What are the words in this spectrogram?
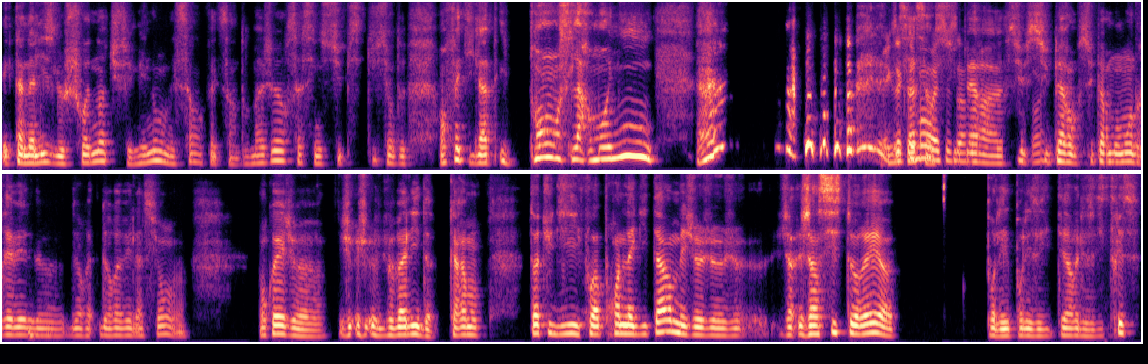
que tu analyses le choix de notes, tu fais, mais non, mais ça, en fait, c'est un dommageur. Ça, c'est une substitution de. En fait, il, a, il pense l'harmonie. Hein? Exactement, c'est un super, euh, super, super moment de, de, révélation. Hein. Donc, ouais, je, je, valide carrément. Toi, tu dis, il faut apprendre la guitare, mais j'insisterai je, je, euh, pour les, pour les éditeurs et les auditrices,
